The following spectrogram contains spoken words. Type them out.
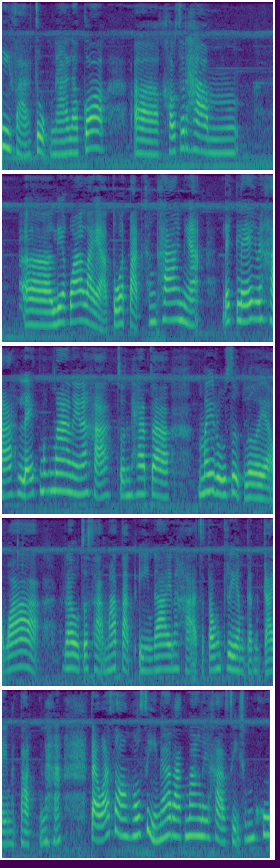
มีฝาจุกนะ แล้วก็เขาจะทำเเรียกว่าอะไรอะตัวตัดข้างๆเนี้ยเล็กๆนะคะ เล็กมากๆเลยนะคะ จนแทบจะไม่รู้สึกเลยอะว่า เราจะสามารถตัดเองได้นะคะ จะต้องเตรียมกันไกรมาตัดนะ แต่ว่าซองเขาสีน่ารักมากเลยค่ะ สีชมพู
